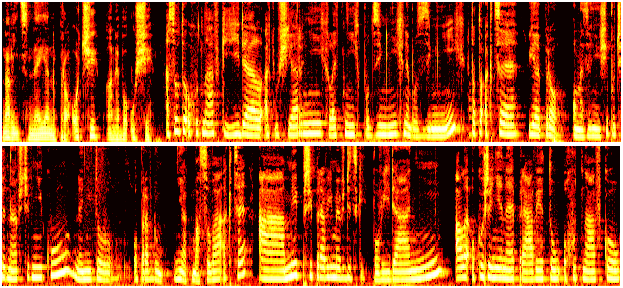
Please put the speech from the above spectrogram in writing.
Navíc nejen pro oči a nebo uši. A jsou to ochutnávky jídel, ať už jarních, letních, podzimních nebo zimních. Tato akce je pro omezenější počet návštěvníků, není to opravdu nějak masová akce. A my připravíme vždycky povídání, ale okořeněné právě tou ochutnávkou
